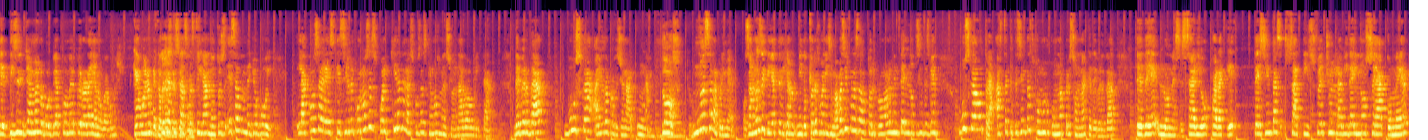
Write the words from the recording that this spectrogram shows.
que dices, ya me lo volví a comer, pero ahora ya no voy a comer. Qué bueno que tocas Entonces ya te estás castigando. Entonces es a donde yo voy. La cosa es que si reconoces cualquiera de las cosas que hemos mencionado ahorita, de verdad, busca ayuda profesional. Una. Dos, no es a la primera. O sea, no es de que ya te dijeron, mi doctor es buenísima, vas a ir con ese doctor y probablemente no te sientes bien. Busca otra hasta que te sientas cómodo con una persona que de verdad te dé lo necesario para que te sientas satisfecho en la vida y no sea comer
